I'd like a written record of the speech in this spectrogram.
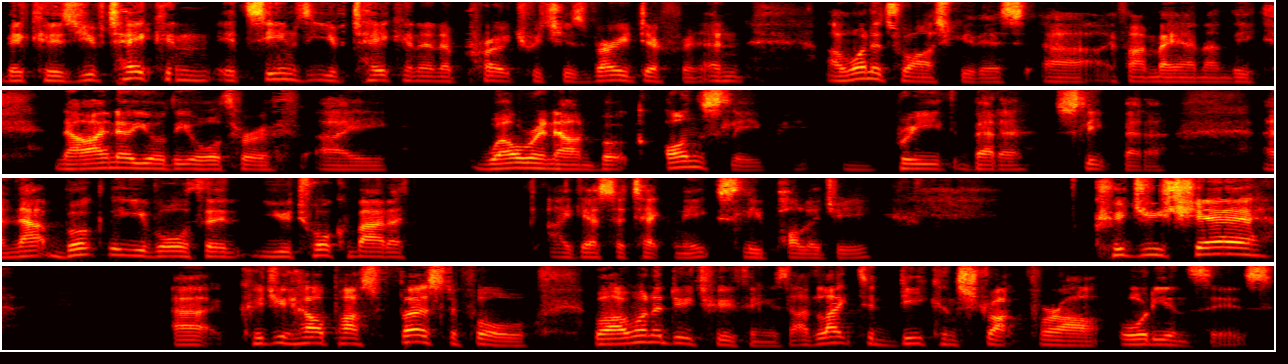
because you've taken it seems that you've taken an approach which is very different. And i wanted to ask you this uh, if i may anandi. Now i know you're the author of a well-renowned book on sleep breathe better sleep better. And that book that you've authored you talk about a i guess a technique sleepology. Could you share uh, could you help us first of all well i want to do two things. I'd like to deconstruct for our audiences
